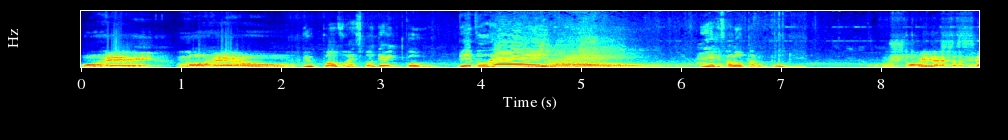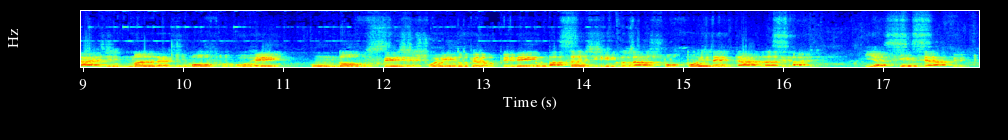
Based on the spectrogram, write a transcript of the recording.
O rei morreu! E o povo respondeu em coro: Viva o rei! E ele falou para o povo: O costume desta cidade manda que, morto o rei, um novo seja escolhido pelo primeiro passante que cruzar os portões da entrada da cidade. E assim será feito.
